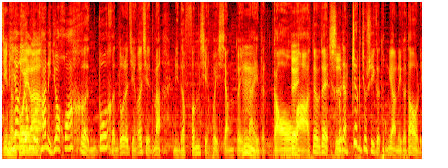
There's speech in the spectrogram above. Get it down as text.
你要拥有它，你就要花很多很多的钱，而且怎么样？你的风险会相对来的高嘛，对不对？我讲这个就是一个同样的一个道理。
